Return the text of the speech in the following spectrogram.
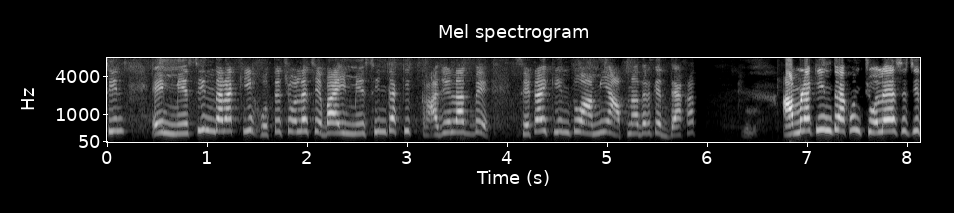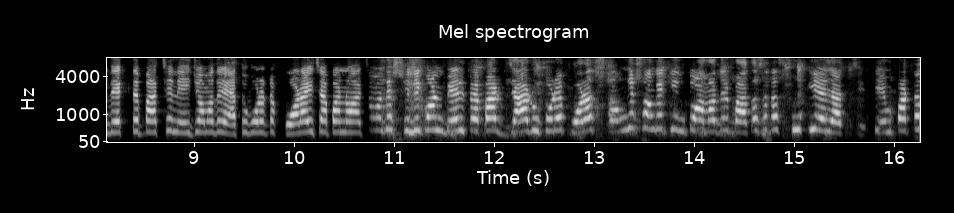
মেশিন, এই মেশিন দ্বারা কি হতে চলেছে বা এই মেশিনটা কি কাজে লাগবে, সেটাই কিন্তু আমি আপনাদেরকে দেখা আমরা কিন্তু এখন চলে এসেছি, দেখতে পাচ্ছেন এই যে আমাদের এত বড় একটা কড়াই চাপানো আছে। আমাদের সিলিকন বেল পেপার যার উপরে পড়ার সঙ্গে সঙ্গে কিন্তু আমাদের বাতাসাটা শুকিয়ে যাচ্ছে। টেম্পারটা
